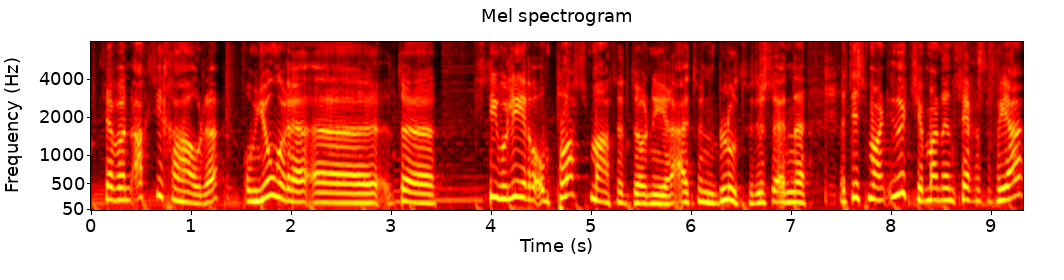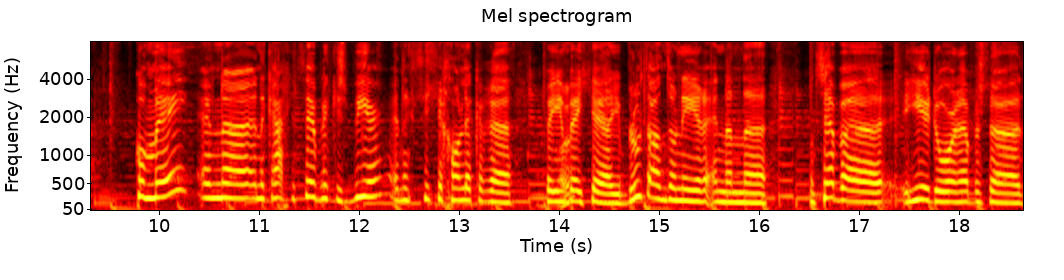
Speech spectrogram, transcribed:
ze hebben een actie gehouden om jongeren te stimuleren om plasma te doneren uit hun bloed. Dus en, eh, het is maar een uurtje, maar dan zeggen ze van ja, kom mee. En, eh, en dan krijg je twee blikjes bier. En dan zit je gewoon lekker, eh, ben je een Oh. beetje je bloed aan het doneren. En dan, want ze hebben, hierdoor hebben ze,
